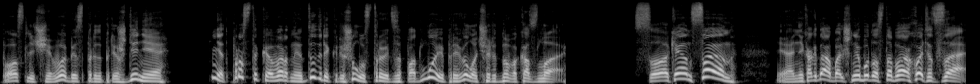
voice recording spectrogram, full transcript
После чего, без предупреждения... Нет, просто коварный Дедрик решил устроить западло и привел очередного козла. «Сокен-сэн! Я никогда больше не буду с тобой охотиться!»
